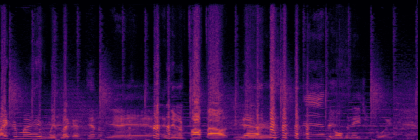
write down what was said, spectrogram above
biker mice with like Yeah. antennas. Yeah, yeah, yeah. and they would pop out, dude. Yeah. There's- man, golden age of toys, man.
